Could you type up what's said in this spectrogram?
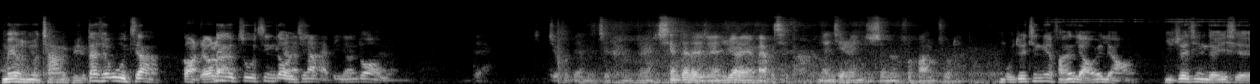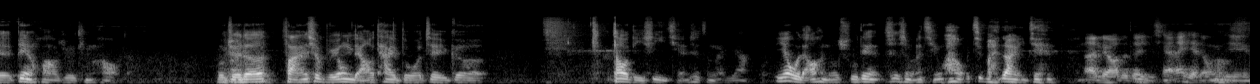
没有什么差别。但是物价广州了那个租金都已经已经多少了？就会变得就是现在的人越来越买不起房，年轻人只能租房住了。我觉得今天反正聊一聊你最近的一些变化，我觉得挺好的。我觉得反而是不用聊太多这个到底是以前是怎么样，因为我聊很多书店是什么情况，我基本上已经那聊的对以前那些东西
